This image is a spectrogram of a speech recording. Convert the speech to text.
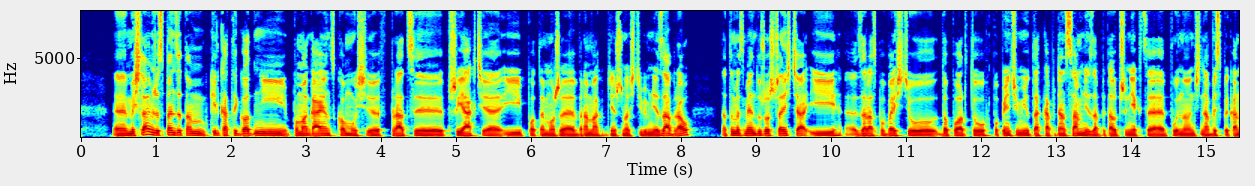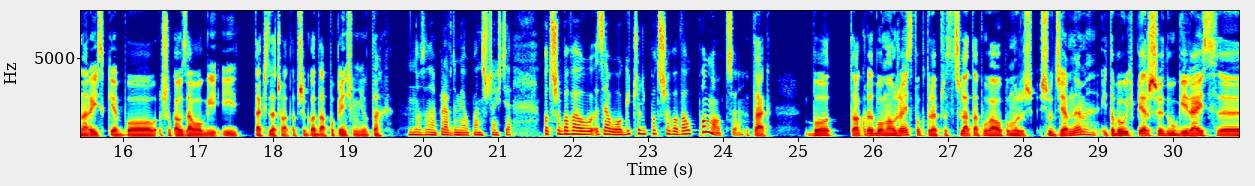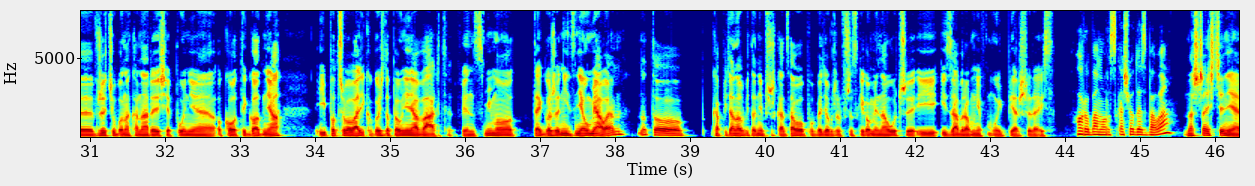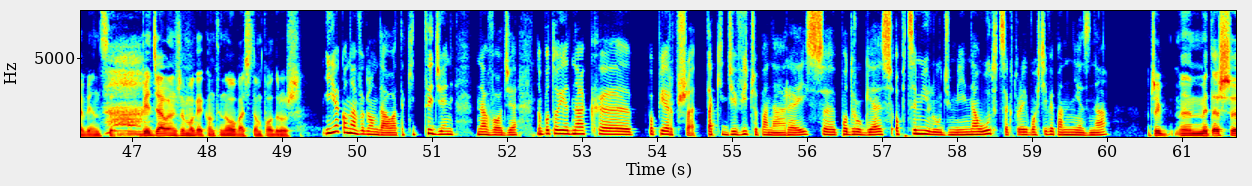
myślałem, że spędzę tam kilka tygodni pomagając komuś w pracy przy jachcie i potem może w ramach wdzięczności bym mnie zabrał. Natomiast miałem dużo szczęścia i e, zaraz po wejściu do portu, po pięciu minutach, kapitan sam mnie zapytał, czy nie chcę płynąć na Wyspy Kanaryjskie, bo szukał załogi i tak się zaczęła ta przygoda po pięciu minutach. No to naprawdę miał pan szczęście. Potrzebował załogi, czyli potrzebował pomocy. Tak, bo to akurat było małżeństwo, które przez trzy lata pływało po Morzu Śródziemnym i to był ich pierwszy długi rejs e, w życiu, bo na Kanary się płynie około tygodnia i potrzebowali kogoś do pełnienia wacht, więc mimo tego, że nic nie umiałem, no to kapitanowi to nie przeszkadzało, powiedział, że wszystkiego mnie nauczy i, i zabrał mnie w mój pierwszy rejs. Choroba morska się odezwała? Na szczęście nie, więc wiedziałem, że mogę kontynuować tą podróż. I jak ona wyglądała, taki tydzień na wodzie? No bo to jednak e, po pierwsze taki dziewiczy pana rejs, e, po drugie z obcymi ludźmi, na łódce, której właściwie pan nie zna. Znaczy, e, my też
